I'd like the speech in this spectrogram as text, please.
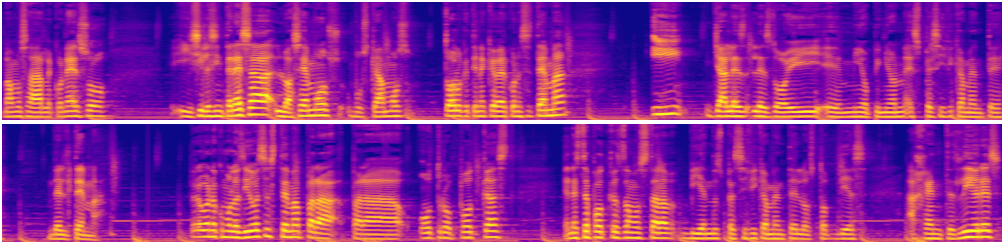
vamos a darle con eso. Y si les interesa, lo hacemos, buscamos todo lo que tiene que ver con ese tema y ya les, les doy eh, mi opinión específicamente del tema. Pero bueno, como les digo, ese es tema para, para otro podcast. En este podcast vamos a estar viendo específicamente los top 10 agentes libres.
